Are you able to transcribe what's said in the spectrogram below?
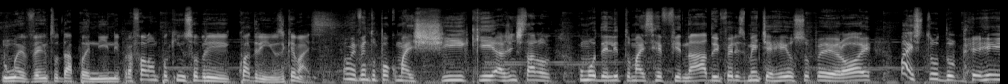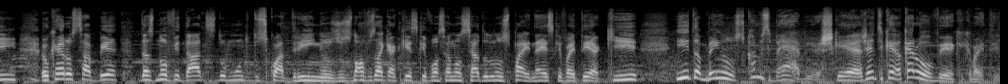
num evento da Panini para falar um pouquinho sobre quadrinhos e que mais. É um evento um pouco mais chique, a gente tá no, com um modelito mais refinado, infelizmente errei o super-herói, mas tudo bem. Eu quero saber das novidades do mundo dos quadrinhos, os novos HQs que vão ser anunciados nos painéis que vai ter aqui, e também os comics babies, que a gente quer, eu quero ver o que, que vai ter.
